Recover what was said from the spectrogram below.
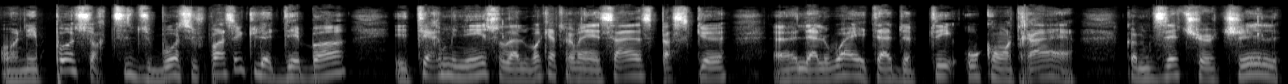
On n'est pas sorti du bois. Si vous pensez que le débat est terminé sur la loi 96 parce que la loi a été adoptée, au contraire, comme disait Churchill,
